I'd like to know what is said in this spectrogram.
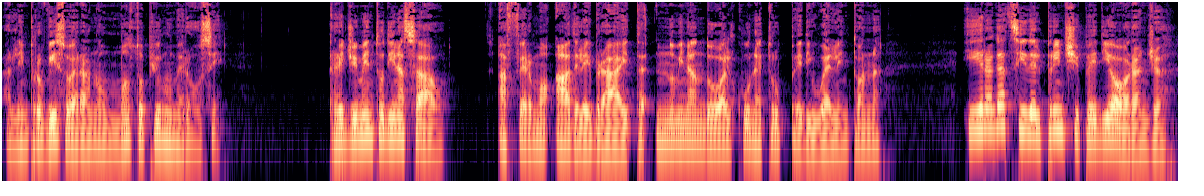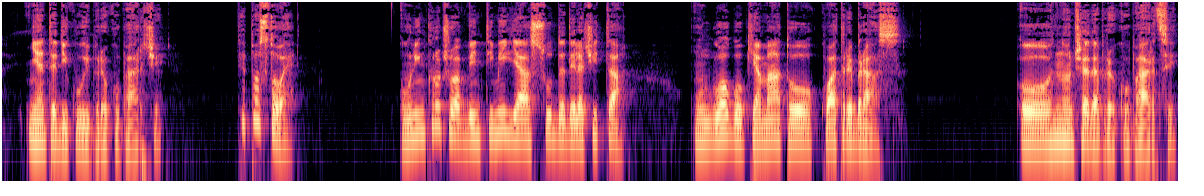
All'improvviso erano molto più numerosi. Reggimento di Nassau, affermò Adley Bright, nominando alcune truppe di Wellington. I ragazzi del principe di Orange, niente di cui preoccuparci. Che posto è? Un incrocio a 20 miglia a sud della città, un luogo chiamato Quatre Bras. Oh, non c'è da preoccuparsi,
